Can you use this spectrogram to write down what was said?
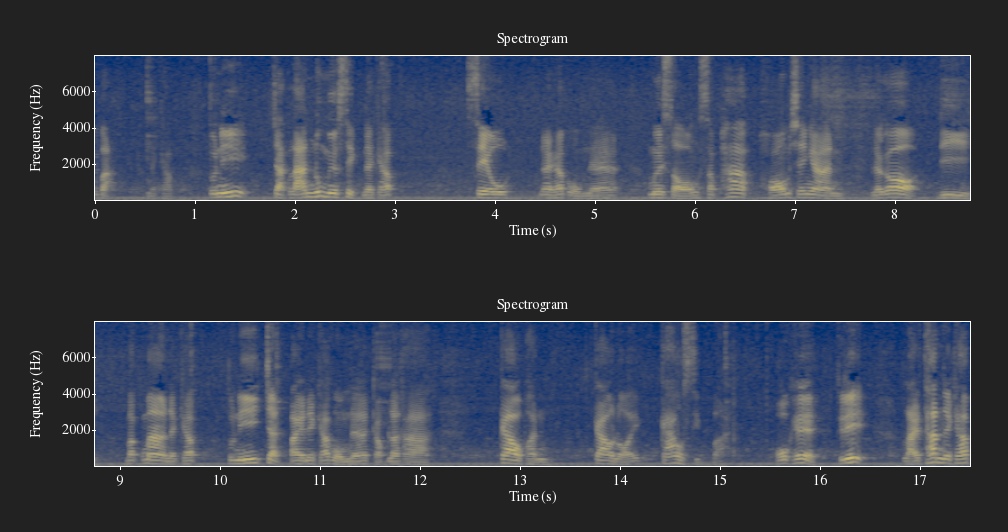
17,500 บาทนะครับ ตัวนี้จากร้านนุ๊กมิวสิกนะครับ เซลนะครับผมนะฮะมือสองสภาพพร้อมใช้งานแล้วก็ดีมากๆนะครับ ตัวนี้จัดไปนะครับผมนะกับราคา 9,990 บาท โอเค ทีนี้หลายท่านนะครับ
